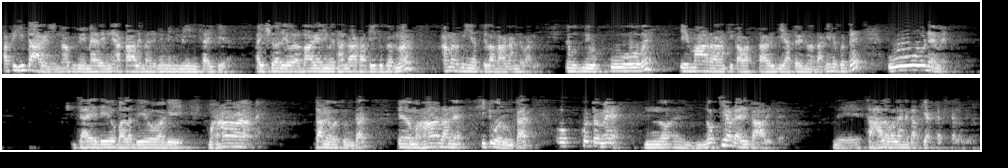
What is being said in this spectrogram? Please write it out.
අපි හිතාගෙන ඉන්නවා. අපි මේ මැරෙන්නේ අකාලේ මැරෙන්නේ මෙන්න මේ නිසයි කියලා. ඓශ්වර්යය ලබා ගැනීම සඳහා කටයුතු කරනවා අමරණීයත්ව ලබා ගන්න වගේ. නමුත් මේ ඔක්කොම ඒ මාරාන්තික අවස්ථාවේදී යට වෙනවා දකින්නකොට ඕනෙම ජය දේව බල දේව වගේ මහා ධනවතුන්ටත් මහා ධන සිටුවරුන්ටත් ඔක්කොටම නොකිය බැරි කාලෙක මේ සහල වලන ගතියක් ඇති කරලා දෙනවා.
